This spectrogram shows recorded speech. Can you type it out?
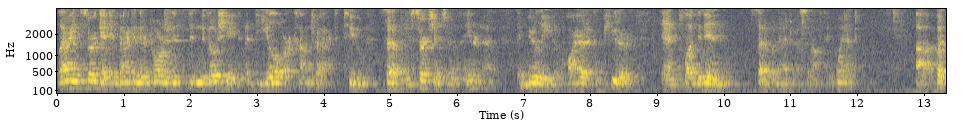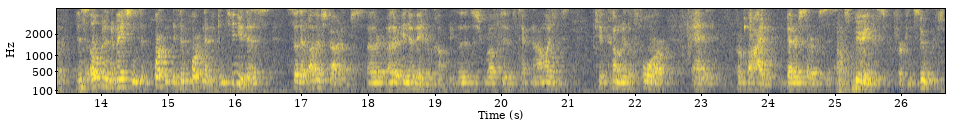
Larry and Sergey, back in their dorm, did- didn't negotiate a deal or a contract to set up a new search engine on the internet. They merely acquired a computer and plugged it in, set up an address, and off they went. Uh, But this open innovation is important, it's important that we continue this so that other startups, other, other innovative companies, other disruptive technologies can come to the fore and provide better services and experience for consumers.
